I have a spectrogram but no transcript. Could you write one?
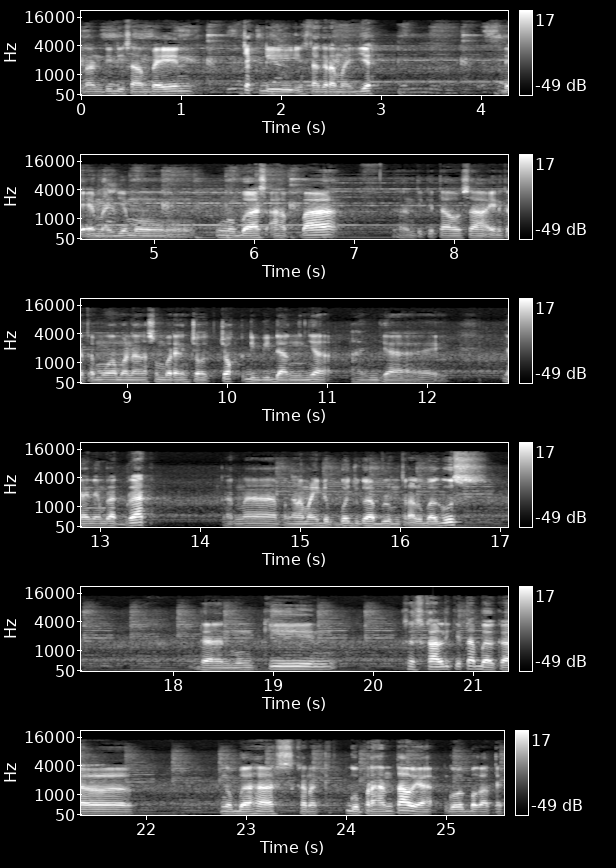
Nanti disampaikan cek di Instagram aja DM aja mau ngebahas apa nanti kita usahain ketemu sama narasumber yang cocok di bidangnya anjay. Jangan yang berat-berat karena pengalaman hidup gue juga belum terlalu bagus. Dan mungkin sesekali kita bakal ngebahas karena gue perantau ya gue bakal tag,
